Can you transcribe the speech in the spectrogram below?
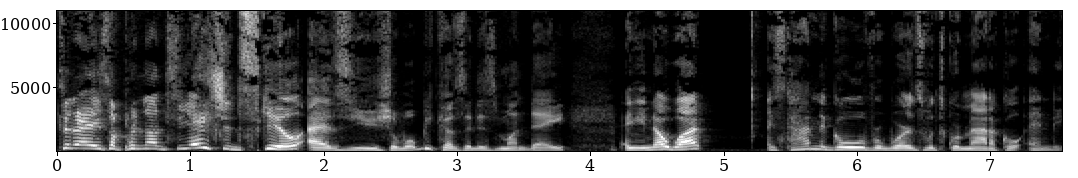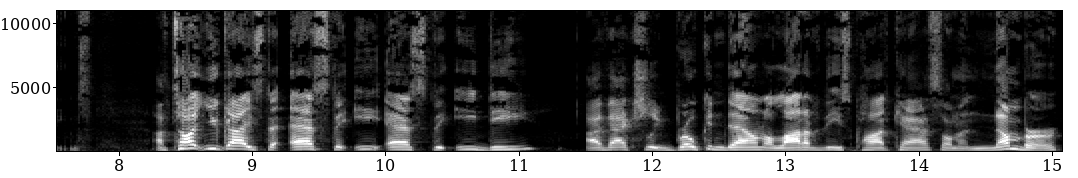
Today is a pronunciation skill, as usual, because it is Monday. And you know what? It's time to go over words with grammatical endings. I've taught you guys the S, the ES, the ED. I've actually broken down a lot of these podcasts on a number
